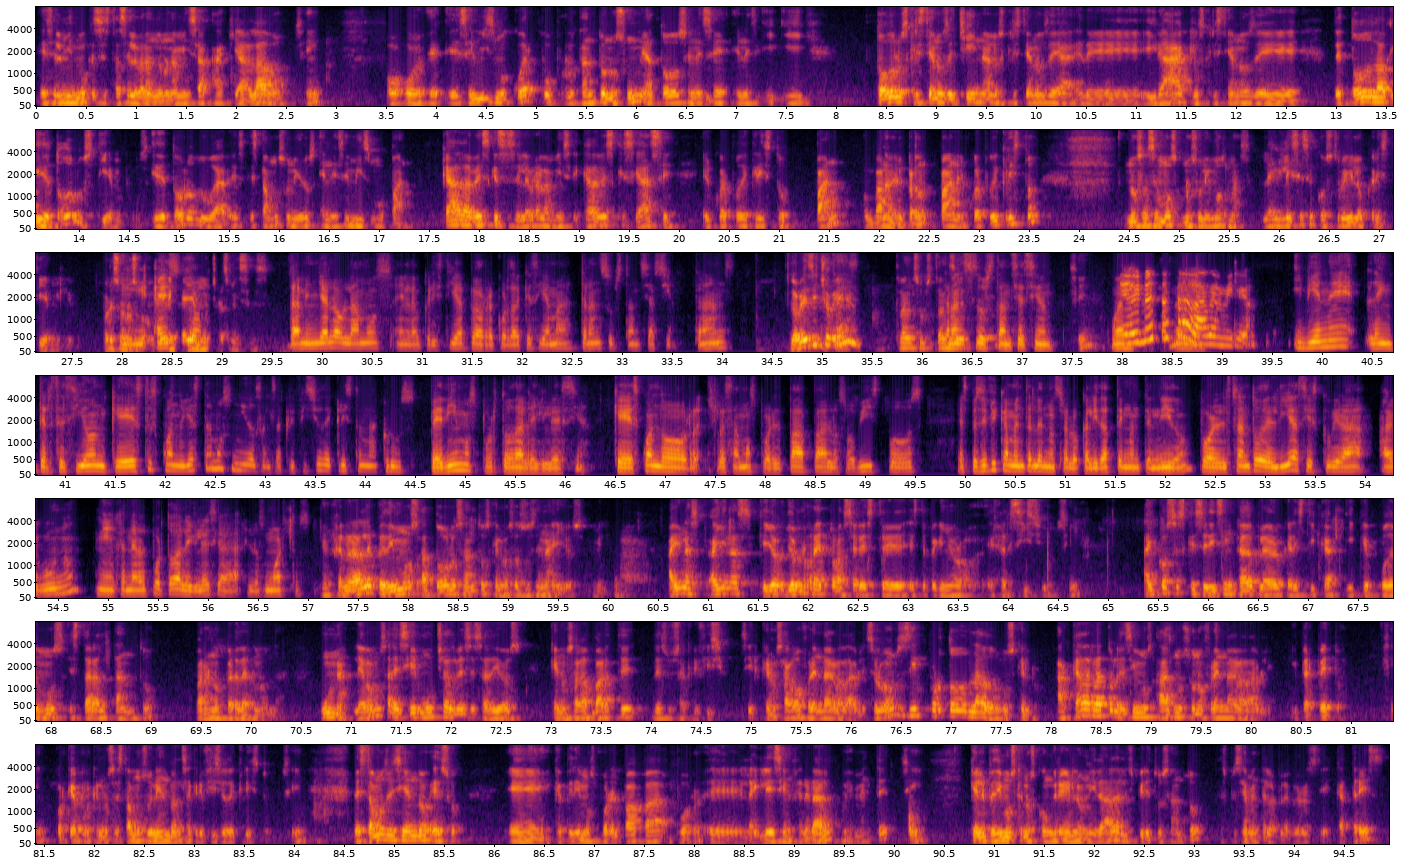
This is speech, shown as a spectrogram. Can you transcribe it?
es el mismo que se está celebrando en una misa aquí al lado, ¿sí? O, e, es el mismo cuerpo, por lo tanto nos une a todos en ese, y todos los cristianos de China, los cristianos de, Irak, los cristianos de, de todos lados y de todos los tiempos y de todos los lugares, estamos unidos en ese mismo pan. Cada vez que se celebra la misa y cada vez que se hace el cuerpo de Cristo pan, perdón, pan, el cuerpo de Cristo, nos hacemos, nos unimos más. La iglesia se construye la Eucaristía, Emilio. Por eso nos conviene que haya muchas misas. También ya lo hablamos en la Eucaristía, pero recordar que se llama transubstanciación. Trans. Lo habías dicho bien. Transubstanciación. Sí. y hoy no estás trabado, Emilio. Y viene la intercesión, que esto es cuando ya estamos unidos al sacrificio de Cristo en la cruz. Pedimos por toda la iglesia, que es cuando rezamos por el Papa, los obispos, específicamente el de nuestra localidad, tengo entendido, por el santo del día, si es que hubiera alguno, y en general por toda la iglesia y los muertos. En general le pedimos a todos los santos que nos asocien a ellos. Hay unas, hay unas que yo, yo lo reto a hacer este, este pequeño ejercicio, ¿sí? Hay cosas que se dicen en cada plegaria eucarística y que podemos estar al tanto para no perdernosla. Una, le vamos a decir muchas veces a Dios que nos haga parte de su sacrificio, es decir, que nos haga ofrenda agradable. Se lo vamos a decir por todos lados, búsquenlo. A cada rato le decimos, haznos una ofrenda agradable y perpetua. ¿sí? ¿Por qué? Porque nos estamos uniendo al sacrificio de Cristo. ¿sí? Le estamos diciendo eso, eh, que pedimos por el Papa, por eh, la Iglesia en general, obviamente, ¿sí? Que le pedimos que nos congregue en la unidad al Espíritu Santo, especialmente la plegaria K3,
